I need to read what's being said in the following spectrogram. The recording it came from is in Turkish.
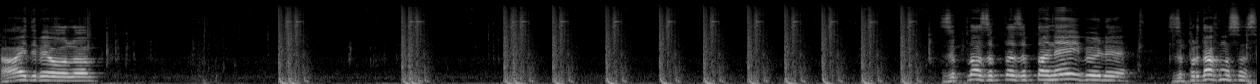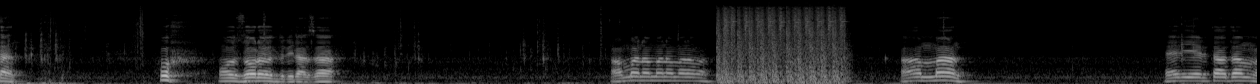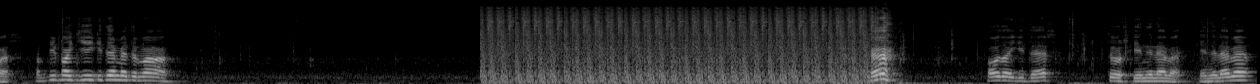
Haydi be oğlum. Zıpla zıpla zıpla ne böyle? Zıpırdak mısın sen? Huh, o zor öldü biraz ha. Aman aman aman aman. Aman. Her yerde adam var. Bir bagiye gidemedim ha. Heh. O da gider. Dur yenileme. Yenileme.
